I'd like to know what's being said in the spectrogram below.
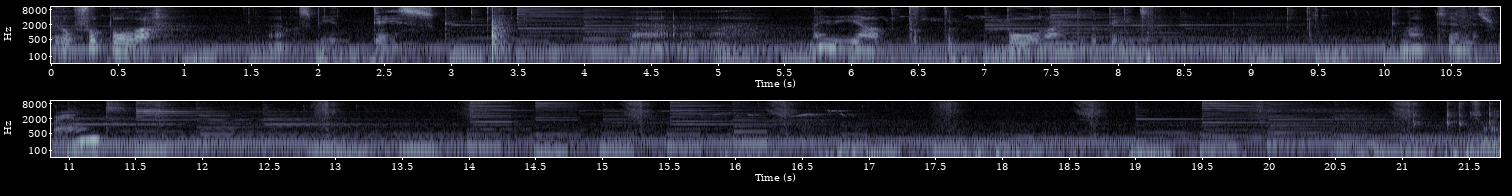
Little footballer. That must be a desk. Uh, maybe I'll put ball under the bed. Can I turn this round? Try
